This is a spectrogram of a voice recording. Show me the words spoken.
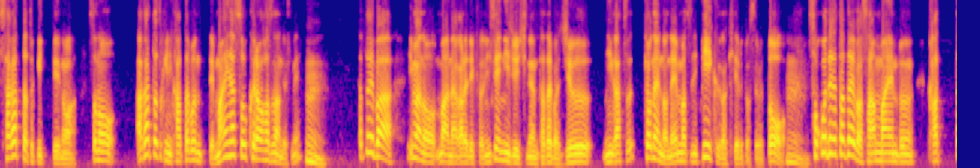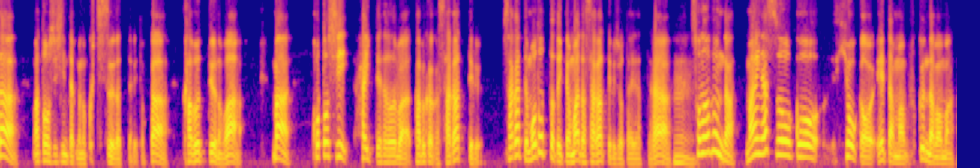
下がった時っていうのは、その、上がった時に買った分ってマイナスを食らうはずなんですね。うん。例えば、今の、まあ、流れでいくと、2021年の例えば12月、去年の年末にピークが来てるとすると、うん。そこで例えば3万円分買った、まあ、投資信託の口数だったりとか、株っていうのは、まあ、今年入って例えば株価が下がってる。下がって戻ったと言ってもまだ下がってる状態だったら、うんその分がマイナスをこう、評価を得たまま、含んだまま、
